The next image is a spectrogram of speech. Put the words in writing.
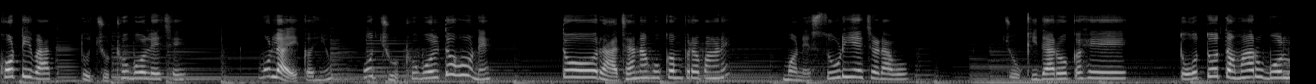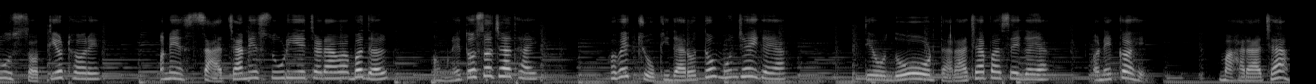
ખોટી વાત, તું જૂઠું બોલે છે. મુલાએ કહ્યું, હું જૂઠું બોલતો હોઉં ને, તો રાજાના હુકમ પ્રમાણે મને સૂડીએ ચડાવો. ચોકીદારો કહે, તો તો તમારું બોલવું સત્ય ઠરે, અને સાચાને સૂડીએ ચડાવવા બદલ અમને તો સજા થાય. હવે ચોકીદારો તો મૂંઝાઈ ગયા. તેઓ દોડતા રાજા પાસે ગયા અને કહે, મહારાજા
